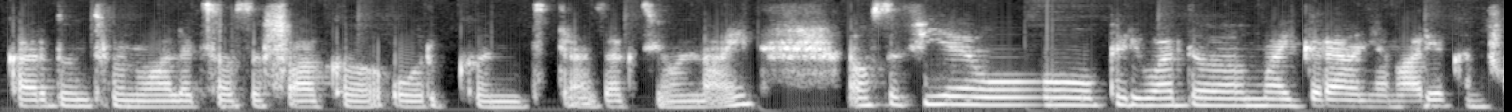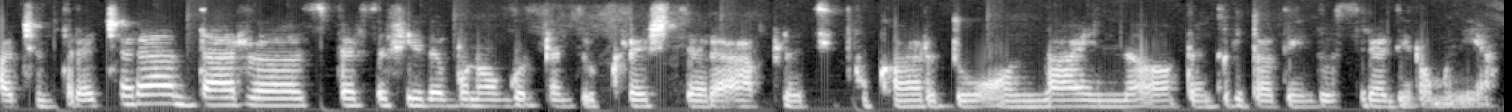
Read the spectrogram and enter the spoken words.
cardul într-un wallet sau să facă oricând tranzacții online. O să fie o perioadă mai grea în ianuarie când facem trecerea, dar uh, sper să fie de bun augur pentru creșterea plății cu cardul online uh, pentru toată industria din România.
